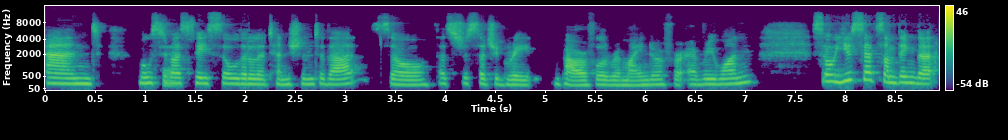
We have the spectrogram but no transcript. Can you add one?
And most of us pay so little attention to that. So that's just such a great, powerful reminder for everyone. So you said something that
